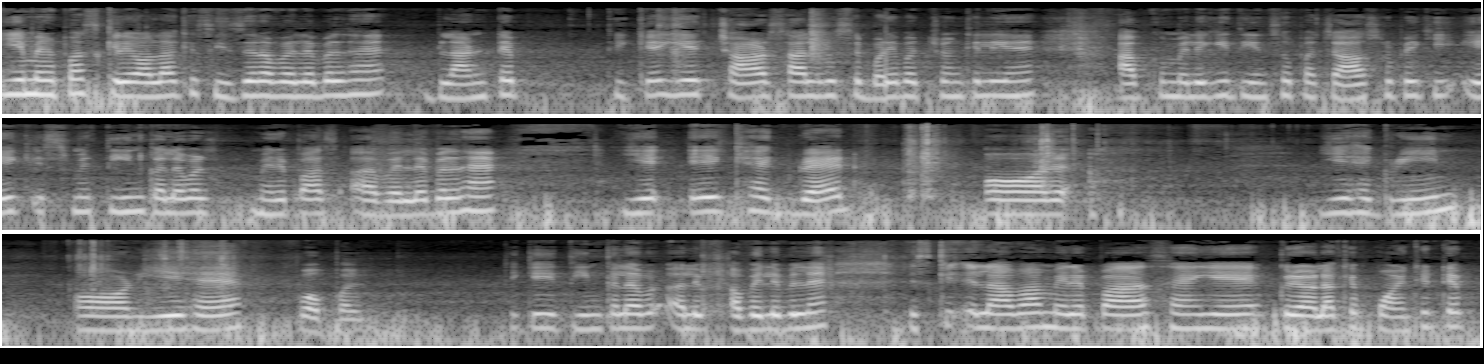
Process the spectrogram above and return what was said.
ये मेरे पास क्रियोला के सीज़र अवेलेबल हैं, ब्लांड टिप, ठीक है? ये चार साल उससे बड़े बच्चों के लिए हैं। आपको मिलेगी तीन सौ पचास रुपये की एक। इसमें तीन कलर मेरे पास अवेलेबल हैं। ये एक है रेड और ये है ग्रीन और ये है पर्पल, ठीक है? ये तीन कलर अवेलेबल हैं। इसके अलावा मेरे पास हैं ये क्रियोला के पॉइंटेड टिप।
